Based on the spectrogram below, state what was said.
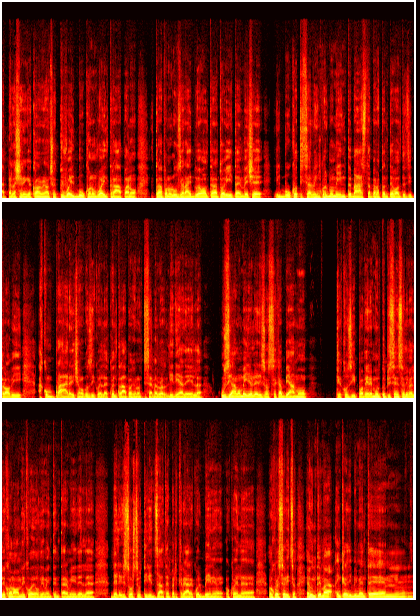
eh, per la sharing economy, no? cioè tu vuoi il buco, non vuoi il trapano, il trapano lo userai due volte nella tua vita, invece il buco ti serve in quel momento e basta, però tante volte ti trovi a comprare, diciamo così, quel, quel trapano che non ti serve, allora l'idea del usiamo meglio le risorse che abbiamo che così può avere molto più senso a livello economico e ovviamente in termini del, delle risorse utilizzate per creare quel bene o quel, o quel servizio. È un tema incredibilmente mh,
